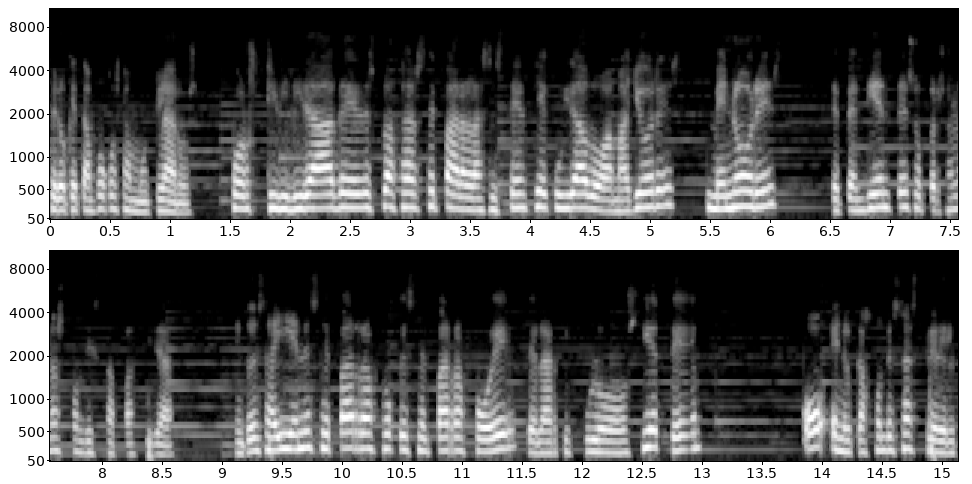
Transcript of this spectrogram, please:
pero que tampoco están muy claros. Posibilidad de desplazarse para la asistencia y cuidado a mayores, menores, dependientes o personas con discapacidad. Entonces ahí en ese párrafo, que es el párrafo E del artículo 7, o en el cajón desastre del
